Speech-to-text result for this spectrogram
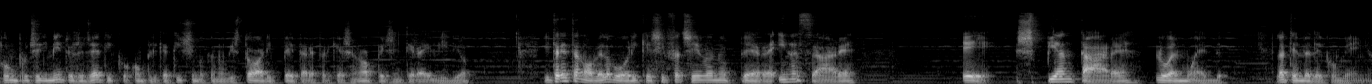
con un procedimento esegetico complicatissimo che non vi sto a ripetere perché sennò pesantirei il video, i 39 lavori che si facevano per innalzare e spiantare l'Oel la tenda del convegno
